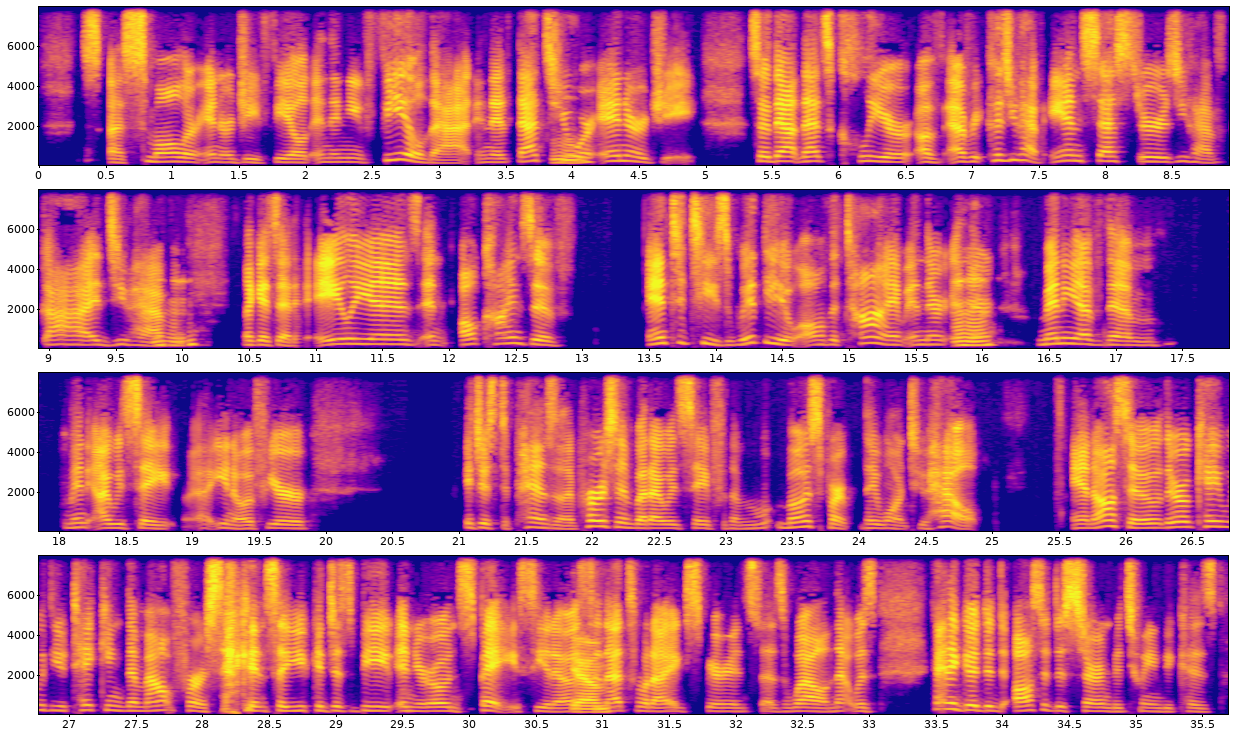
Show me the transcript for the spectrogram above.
a smaller energy field and then you feel that and if that's mm. your energy so that that's clear of every because you have ancestors you have guides you have mm-hmm. like i said aliens and all kinds of entities with you all the time and there mm-hmm. and there mm-hmm. many of them many i would say uh, you know if you're it just depends on the person but i would say for the m- most part they want to help and also they're okay with you taking them out for a second so you could just be in your own space you know yeah. so that's what i experienced as well and that was kind of good to also discern between because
